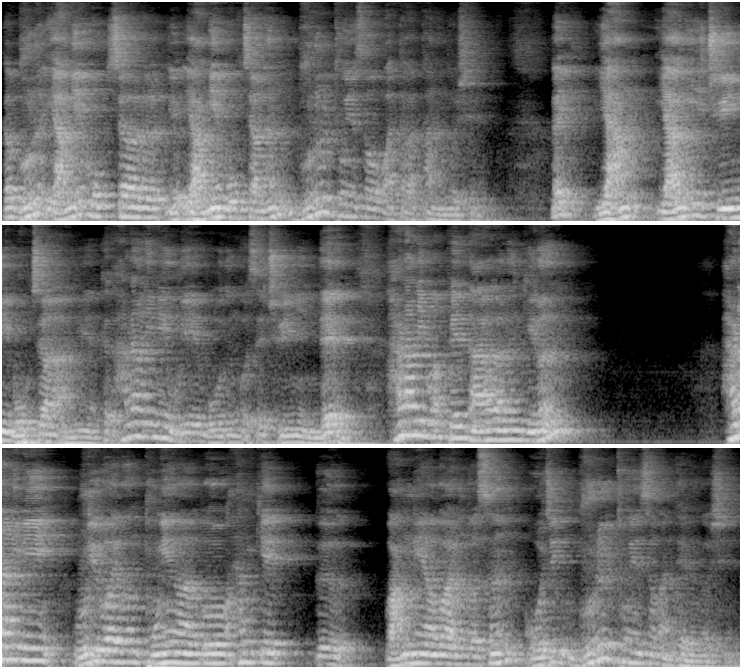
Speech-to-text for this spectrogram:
그러니까 문, 양의 목자를 양의 목자는 문을 통해서 왔다 갔다 하는 것이에요. 그러니까 양 양의 주인이 목자 아니에요. 그러니까 하나님이 우리의 모든 것의 주인인데 하나님 앞에 나아가는 길은 하나님이 우리와 동행하고 함께 그 왕래하고 하는 것은 오직 문을 통해서만 되는 것이에요.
